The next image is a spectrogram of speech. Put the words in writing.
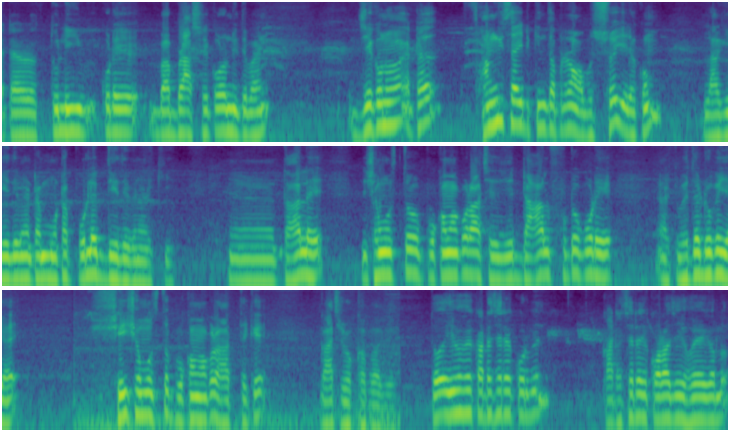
একটা তুলি করে বা ব্রাশে করে নিতে পারেন। যে কোনো একটা ফাঙ্গিসাইড কিন্তু আপনারা অবশ্যই এরকম লাগিয়ে দেবেন, একটা মোটা প্রলেপ দিয়ে দেবেন আর কি। তাহলে যে সমস্ত পোকামাকড় আছে, যে ডাল ফুটো করে আর কি ভেতরে ঢুকে যায়, সেই সমস্ত পোকামাকড় হাত থেকে গাছ রক্ষা পাবে। তো এইভাবে কাটাছাড়া করবেন। কাটাছাড়াই করা যে হয়ে গেল।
